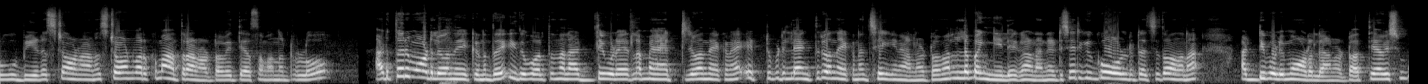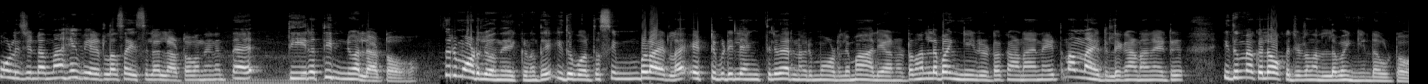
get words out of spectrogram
റൂബിയുടെ സ്റ്റോൺ ആണ്. സ്റ്റോൺ വർക്ക് മാത്രമാണ് കേട്ടോ വ്യത്യാസം വന്നിട്ടുള്ളൂ? അടുത്തൊരു മോഡൽ വന്നേക്കുന്നത് ഇതുപോലത്തെ നല്ല അടിപൊളിയായിട്ടുള്ള മാറ്റിൽ വന്നേക്കണ. എട്ട് പിടി ലെങ്ത്തിൽ വന്നേക്കണ ചെയിനാണ് കേട്ടോ. നല്ല ഭംഗിയിലേ കാണാനായിട്ട് ശരിക്കും ഗോൾഡ് ടച്ച് തോന്നണ അടിപൊളി മോഡലാണ് കേട്ടോ. അത്യാവശ്യം പോളിച്ചിട്ടുണ്ട് എന്നാൽ ഹെവി ആയിട്ടുള്ള സൈസിലല്ല കേട്ടോ വന്നേക്കണ. തീരെ തിന്നുമല്ല കേട്ടോ. ഒരു മോഡൽ വന്നേക്കുന്നത് ഇതുപോലത്തെ സിമ്പിളായിട്ടുള്ള എട്ട് പിടി ലെങ്ത്തിൽ വരുന്ന ഒരു മോഡൽ മാലയാണ് കേട്ടോ. നല്ല ഭംഗിയുണ്ട് കേട്ടോ കാണാനായിട്ട്. നന്നായിട്ടില്ലേ കാണാനായിട്ട്? ഇതുമൊക്കെ ലോക്കറ്റ് നല്ല ഭംഗിയുണ്ടാവും കേട്ടോ.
